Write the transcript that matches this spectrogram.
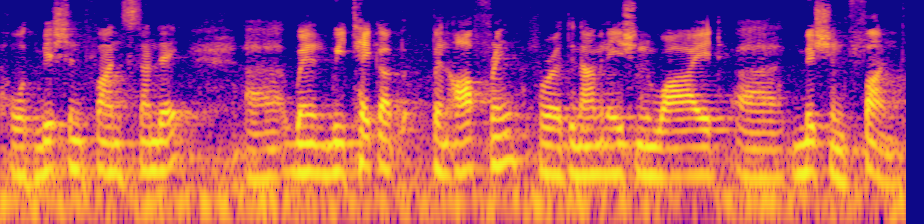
hold Mission Fund Sunday, uh, when we take up an offering for a denomination-wide uh, mission fund.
